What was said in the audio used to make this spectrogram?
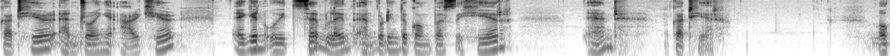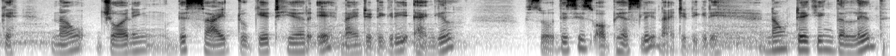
cut here and drawing an arc here. Again with same length and putting the compass here and cut here. Okay now joining this side to get here a 90 degree angle. So this is obviously 90 degree. Now taking the length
